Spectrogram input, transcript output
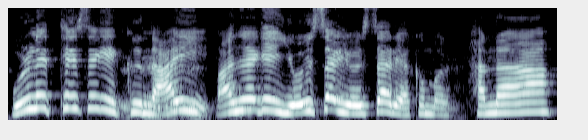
원래 태생의 그 나이, 만약에 10살, 10살이야. 그러면 하나,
